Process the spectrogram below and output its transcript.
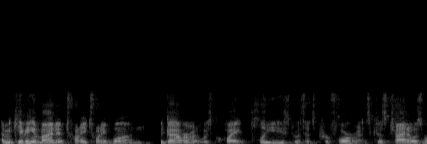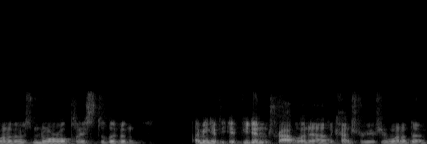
I mean, keeping in mind in 2021, the government was quite pleased with its performance because China was one of those normal places to live in. I mean, if, if you didn't travel in and out of the country, if you're one of the,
